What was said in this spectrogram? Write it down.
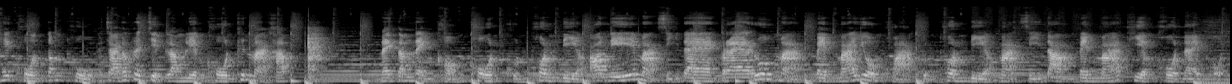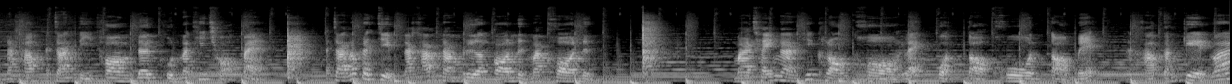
ให้โคนต้องถูก อาจารย์นกกระจิบลำเลียงโคนขึ้นมาครับ ในตำแหน่งของโคนขุนพลเดี่ยว ตอนนี้หมากสีแดงแปรรูปหมากเป็นม้าโยงขวาขุนพลเดี่ยว หมากสีดำเป็นม้าเทียมโคนนายผลนะครับ อาจารย์ตีทองเดินขุนมาที่ฉอแปดอาจารย์นกกระจิบนะครับนำเรือกรหนึ่งมาคอหนึ่งมาใช้งานที่คลองคอและกดต่อโคนต่อเม็ดนะครับสังเกตว่า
